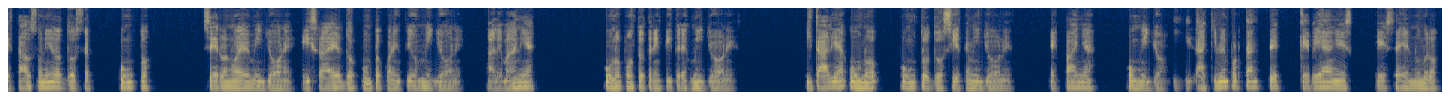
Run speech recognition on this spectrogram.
Estados Unidos 12.09 millones, Israel 2.42 millones, Alemania 1.33 millones, Italia 1.27 millones, España un millón. Y aquí lo importante que vean es que ese es el número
